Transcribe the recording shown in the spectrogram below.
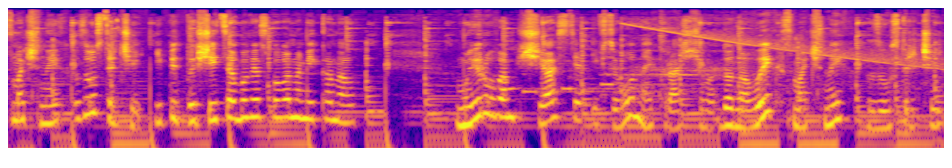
смачних зустрічей. І підпишіться обов'язково на мій канал. Миру вам, щастя і всього найкращого. До нових смачних зустрічей!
